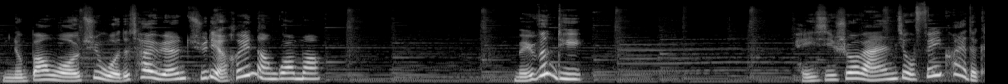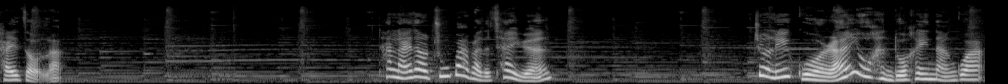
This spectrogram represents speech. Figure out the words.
你能帮我去我的菜园取点黑南瓜吗？没问题。裴西说完，就飞快的开走了。他来到猪爸爸的菜园，这里果然有很多黑南瓜。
